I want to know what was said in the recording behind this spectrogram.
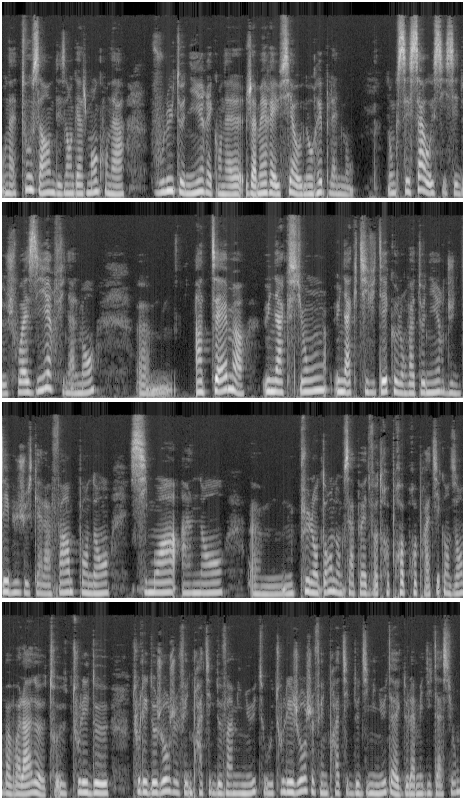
On a tous hein, des engagements qu'on a voulu tenir et qu'on n'a jamais réussi à honorer pleinement. Donc c'est ça aussi, c'est de choisir finalement euh, un thème, une action, une activité que l'on va tenir du début jusqu'à la fin pendant six mois, un an, euh, plus longtemps. Donc ça peut être votre propre pratique en disant bah voilà euh, tous les deux tous les deux jours je fais une pratique de 20 minutes ou tous les jours je fais une pratique de 10 minutes avec de la méditation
